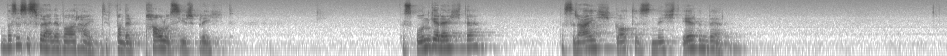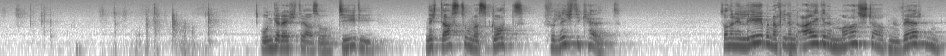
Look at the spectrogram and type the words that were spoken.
Und was ist es für eine Wahrheit, von der Paulus hier spricht? Dass Ungerechte das Reich Gottes nicht erben werden. Ungerechte, also die, die nicht das tun, was Gott für richtig hält, sondern ihr Leben nach ihren eigenen Maßstaben, werden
